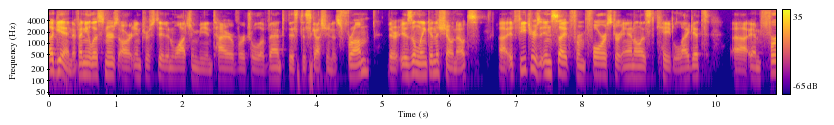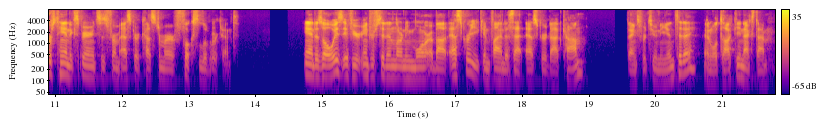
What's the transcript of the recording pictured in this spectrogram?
Again, if any listeners are interested in watching the entire virtual event this discussion is from, there is a link in the show notes. Uh, it features insight from Forrester analyst Kate Leggett uh, and firsthand experiences from Esker customer Fuchs Lubricant. And as always, if you're interested in learning more about Esker, you can find us at esker.com. Thanks for tuning in today, and we'll talk to you next time.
